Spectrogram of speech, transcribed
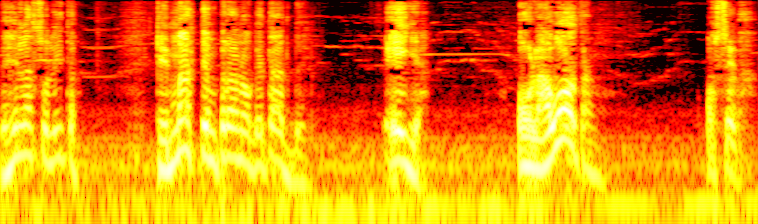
Déjenla solita. Que más temprano que tarde, ella o la votan o se va.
